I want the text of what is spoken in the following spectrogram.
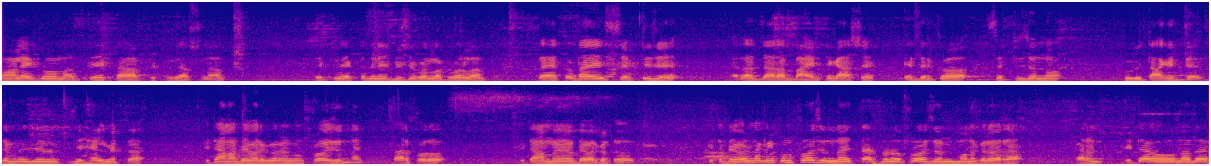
আসসালামু আলাইকুম। আজকে একটা ফ্যাক্টরিতে আসলাম। ফ্যাক্টরি একটা জিনিস বিশেষ করে লক্ষ্য করলাম, এরা এতটাই সেফটি যে এরা যারা বাইরে থেকে আসে, এদেরকেও সেফটির জন্য খুবই তাগিদ দেয়। যেমন এই যে হেলমেটটা, এটা আমার ব্যবহার করার কোনো প্রয়োজন নাই। তারপরও এটা আমিও ব্যবহার করতে হবে এটা ব্যবহার না করলে কোনো প্রয়োজন নাই, তারপরেও প্রয়োজন মনে করে এরা। কারণ এটা ওনাদের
